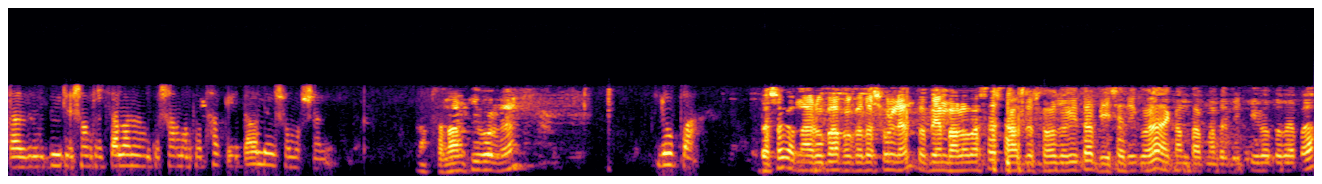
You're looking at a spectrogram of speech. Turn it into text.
তার যদি দুইটা সংসার চালানোর মতো সামর্থ্য থাকে তাহলে সমস্যা নেই। আচ্ছা নাম কি বলবেন রূপা। দর্শক আপনার রূপা কথা শুনলেন তো প্রেম ভালোবাসা সাহায্য সহযোগিতা বিয়ে করা একান্ত আপনাদের ব্যক্তিগত ব্যাপার।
